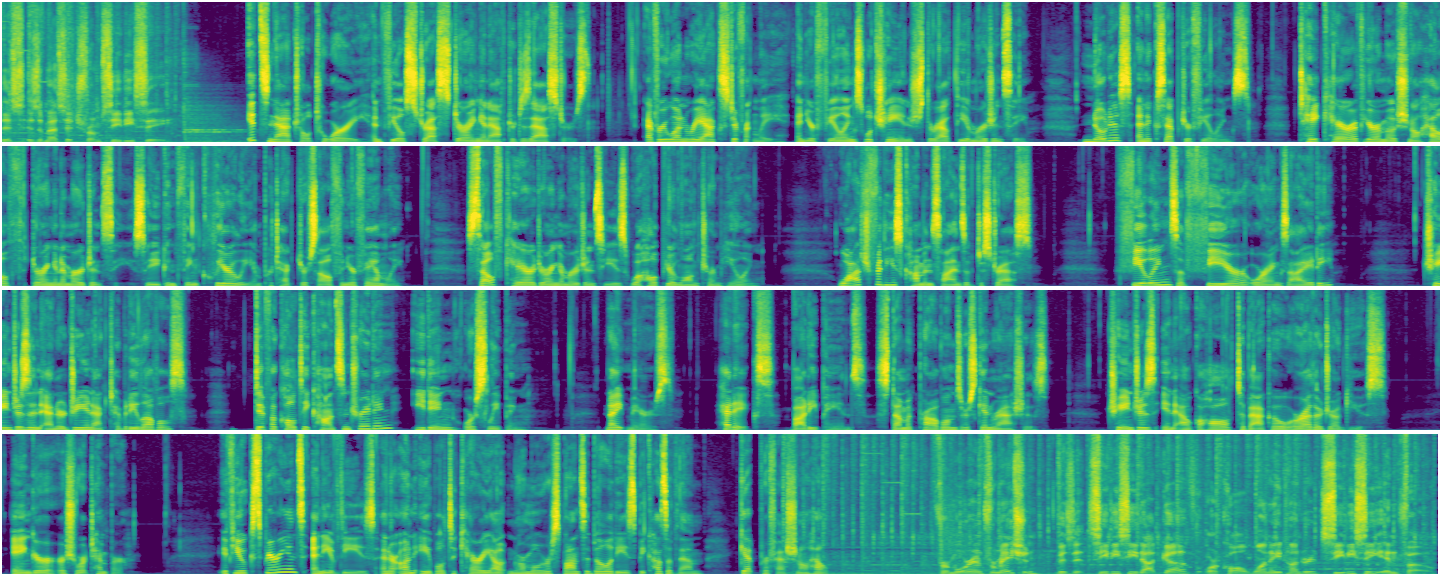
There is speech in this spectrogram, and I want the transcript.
This is a message from CDC. It's natural to worry and feel stressed during and after disasters. Everyone reacts differently, and your feelings will change throughout the emergency. Notice and accept your feelings. Take care of your emotional health during an emergency so you can think clearly and protect yourself and your family. Self care during emergencies will help your long term healing. Watch for these common signs of distress feelings of fear or anxiety, changes in energy and activity levels, difficulty concentrating, eating, or sleeping, nightmares, headaches, body pains, stomach problems or skin rashes, changes in alcohol, tobacco, or other drug use, anger or short temper. If you experience any of these and are unable to carry out normal responsibilities because of them, get professional help. For more information, visit cdc.gov or call 1 800 CDC Info.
